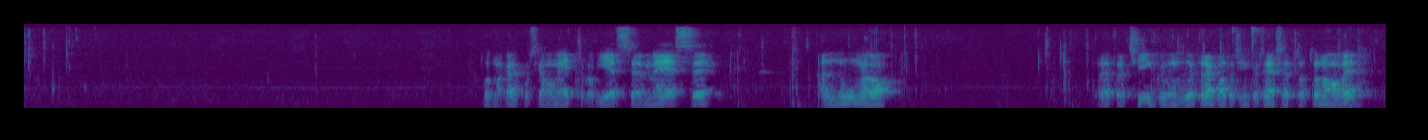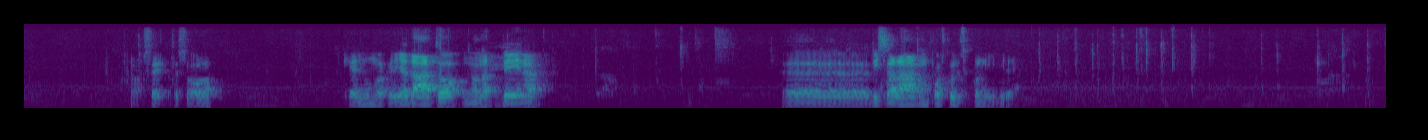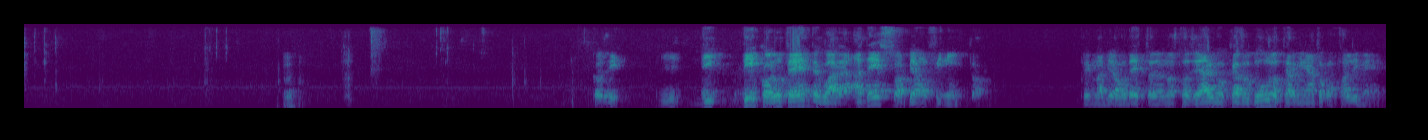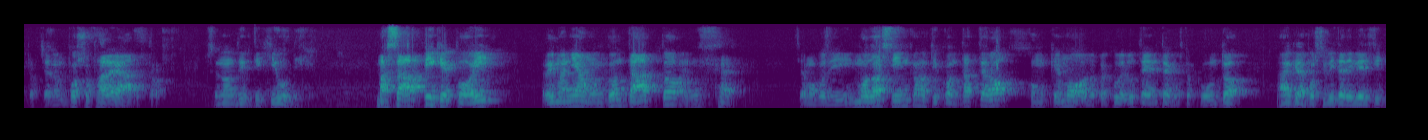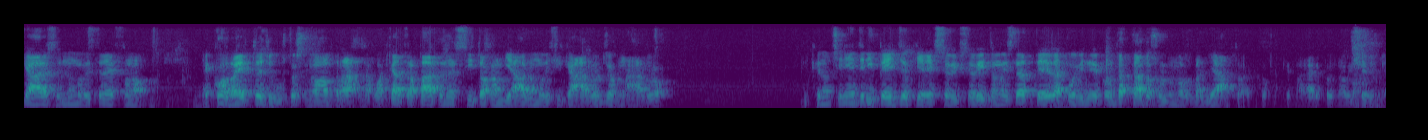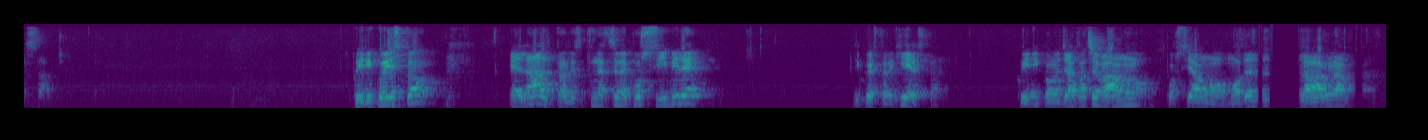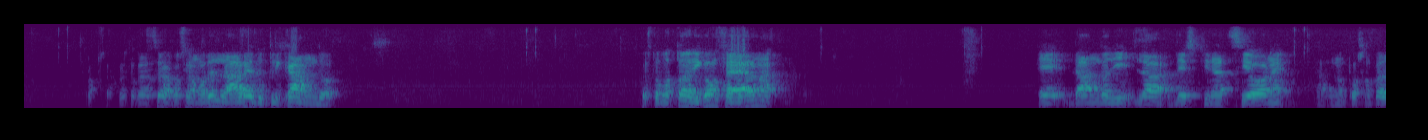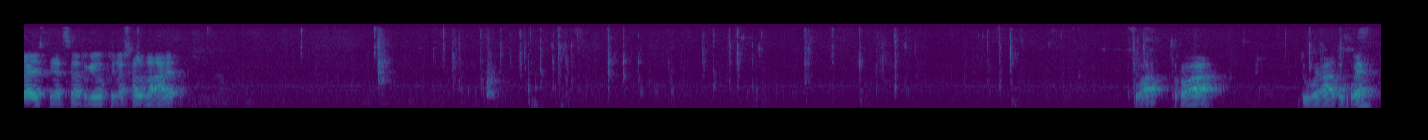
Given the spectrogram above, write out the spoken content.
poi magari possiamo metterlo via sms al numero 335 123 456 789 no 7 solo che è il numero che gli ha dato non appena eh, vi sarà un posto disponibile mm? così dico all'utente, guarda, adesso abbiamo finito. Prima abbiamo detto nel nostro gergo caso duro terminato con fallimento, cioè non posso fare altro, se non dirti chiudi. Ma sappi che poi rimaniamo in contatto, diciamo così, in modo asincrono, ti contatterò con che modo, per cui l'utente a questo punto ha anche la possibilità di verificare se il numero di telefono è corretto, è giusto, se no andrà da qualche altra parte nel sito a cambiarlo, modificarlo, aggiornarlo che non c'è niente di peggio che essere inserito in lista d'attesa e poi venire contattato sul numero sbagliato, ecco, perché magari poi non ricevi il messaggio. Quindi questo è l'altra destinazione possibile di questa richiesta. Quindi come già facevamo possiamo modellarla, questa operazione la possiamo modellare duplicando questo bottone di conferma e dandogli la destinazione, non posso ancora dare la destinazione perché devo prima salvare, a 2A2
